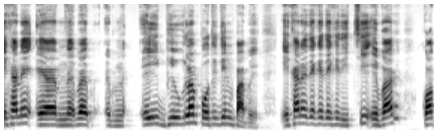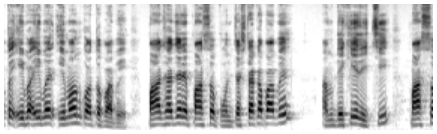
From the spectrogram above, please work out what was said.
এখানে এই ভিউগুলো প্রতিদিন পাবে। এখানে দেখে দেখে দিচ্ছি এবার কত, এবার এবার অ্যামাউন্ট কত পাবে? পাঁচ হাজারে পাঁচশো পঞ্চাশ টাকা পাবে আমি দেখিয়ে দিচ্ছি। পাঁচশো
